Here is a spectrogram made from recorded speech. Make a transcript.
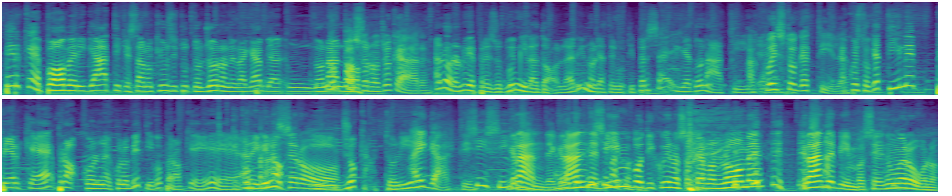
perché poveri gatti che stanno chiusi tutto il giorno nella gabbia mh, non, Non hanno. possono giocare Allora lui ha preso 2000 dollari, non li ha tenuti per sé, li ha donati a eh, questo gattile. a questo gattile perché, però, con, con l'obiettivo però che, Che arrivino i giocattoli Ai gatti. Sì, sì. Grande, È grande bimbo co- di cui non sappiamo il nome. grande bimbo, sei il numero uno.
